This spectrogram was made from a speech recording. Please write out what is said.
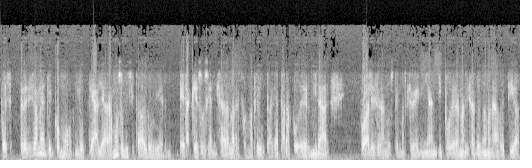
Pues precisamente como lo que le habíamos solicitado al gobierno era que socializara la reforma tributaria para poder mirar cuáles eran los temas que venían y poder analizarlos de una manera objetiva.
